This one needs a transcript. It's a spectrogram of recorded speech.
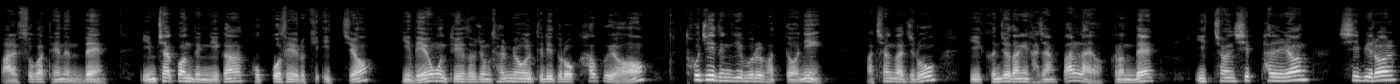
말소가 되는데 임차권 등기가 곳곳에 이렇게 있죠. 이 내용은 뒤에서 좀 설명을 드리도록 하고요. 토지 등기부를 봤더니 마찬가지로 이 근저당이 가장 빨라요. 그런데 2018년 11월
